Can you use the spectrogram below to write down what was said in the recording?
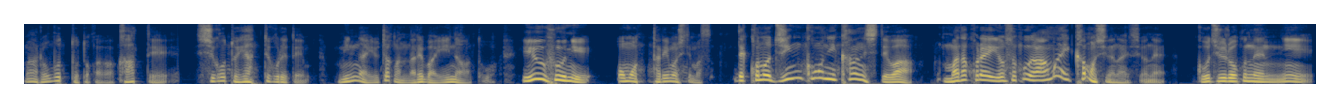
まあ、ロボットとかが変わって仕事やってくれて、みんな豊かになればいいな、というふうに思ったりもしてます。で、この人口に関しては、まだこれ予測が甘いかもしれないですよね。56年に、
